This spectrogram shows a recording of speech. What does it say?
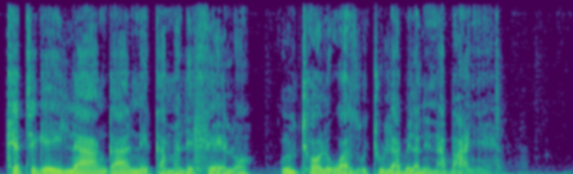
khetheke ilanga negama lehlelo ulithole ukwazi ukuthi ulabelane nabanye.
